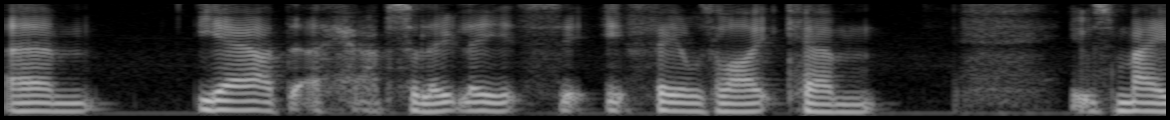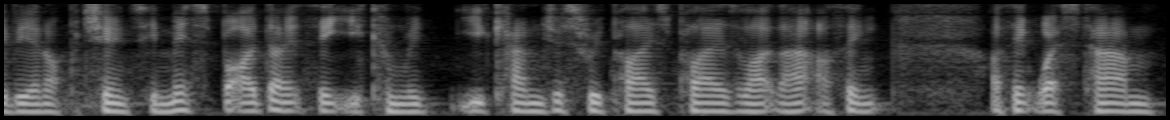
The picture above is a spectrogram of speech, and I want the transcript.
um, yeah, absolutely, it's it, it feels like um, it was maybe an opportunity missed, but I don't think you can re- you can just replace players like that. I think I think West Ham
